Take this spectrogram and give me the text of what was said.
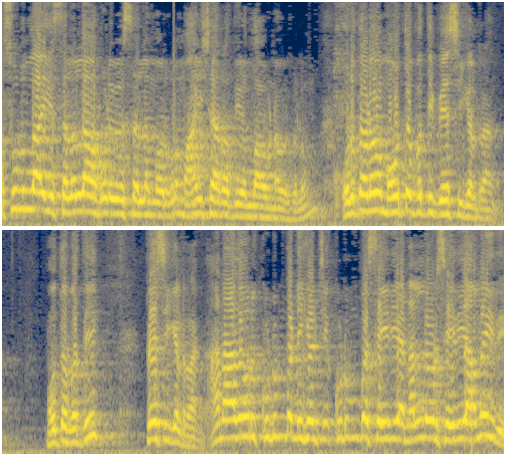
ரசூலுல்லாஹி சல்லாஹ் அலி வசல்லம் அவர்களும் ஆயிஷா ரதி அன்ஹா அவர்களும் ஒரு தடவை மௌத்தை பத்தி பேசிக்கிறாங்க மௌத்தை பத்தி பேசிக்கிறாங்க ஆனா அது ஒரு குடும்ப நிகழ்ச்சி குடும்ப செய்தியா நல்ல ஒரு செய்தியா அமையுது.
